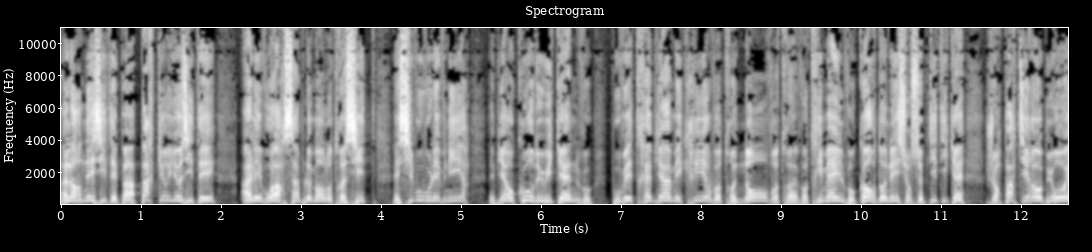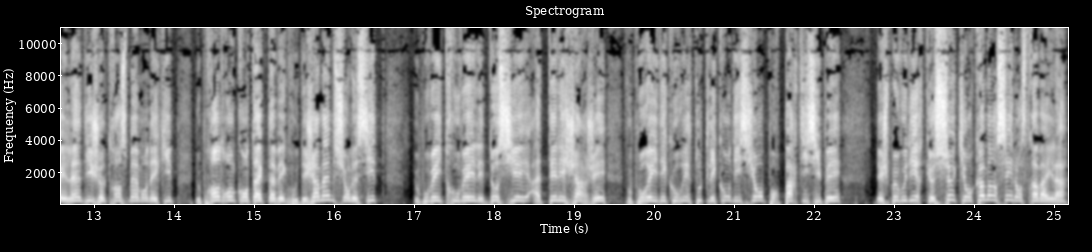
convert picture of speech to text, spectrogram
Alors n'hésitez pas, par curiosité, allez voir simplement notre site. Et si vous voulez venir, eh bien, au cours du week-end, vous pouvez très bien m'écrire votre nom, votre, votre email, vos coordonnées sur ce petit ticket. Je repartirai au bureau et lundi, je le transmets à mon équipe. Nous prendrons contact avec vous. Déjà même sur le site, vous pouvez y trouver les dossiers à télécharger. Vous pourrez y découvrir toutes les conditions pour participer. Et je peux vous dire que ceux qui ont commencé dans ce travail-là,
